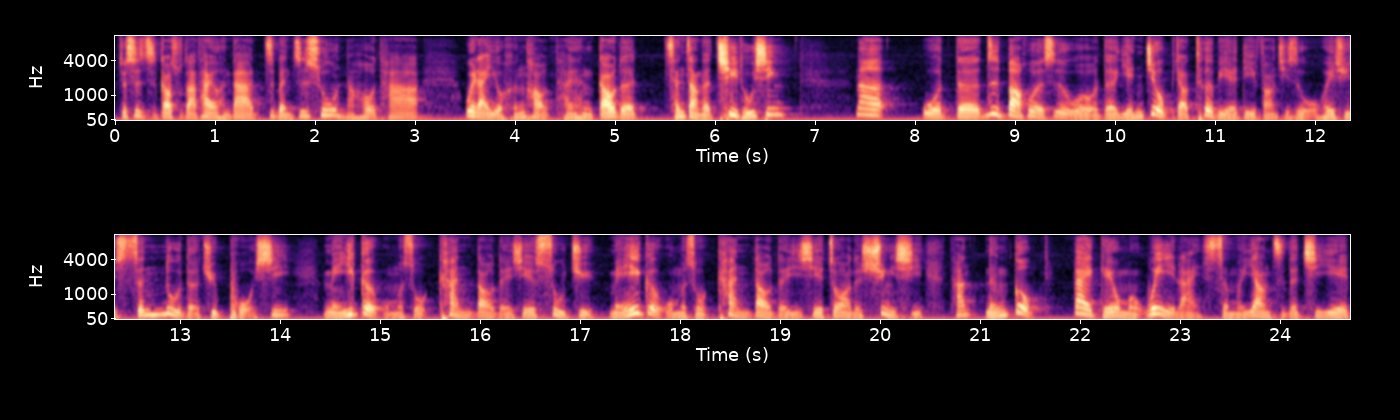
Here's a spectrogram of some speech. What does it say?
就是只告诉他他有很大的资本支出，然后他未来有很好很很高的成长的企图心。那我的日报或者是我的研究比较特别的地方，其实我会去深入的去剖析每一个我们所看到的一些数据，每一个我们所看到的一些重要的讯息，它能够带给我们未来什么样子的企业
